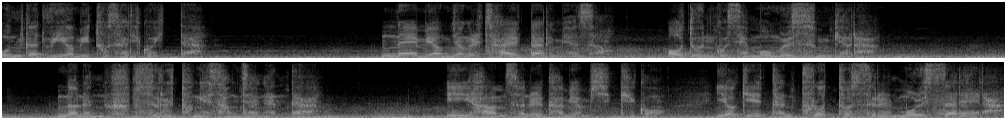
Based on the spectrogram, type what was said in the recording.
온갖 위험이 도사리고 있다. 내 명령을 잘 따르면서 어두운 곳에 몸을 숨겨라. 너는 흡수를 통해 성장한다. 이 함선을 감염시키고 여기에 탄 프로토스를 몰살해라.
